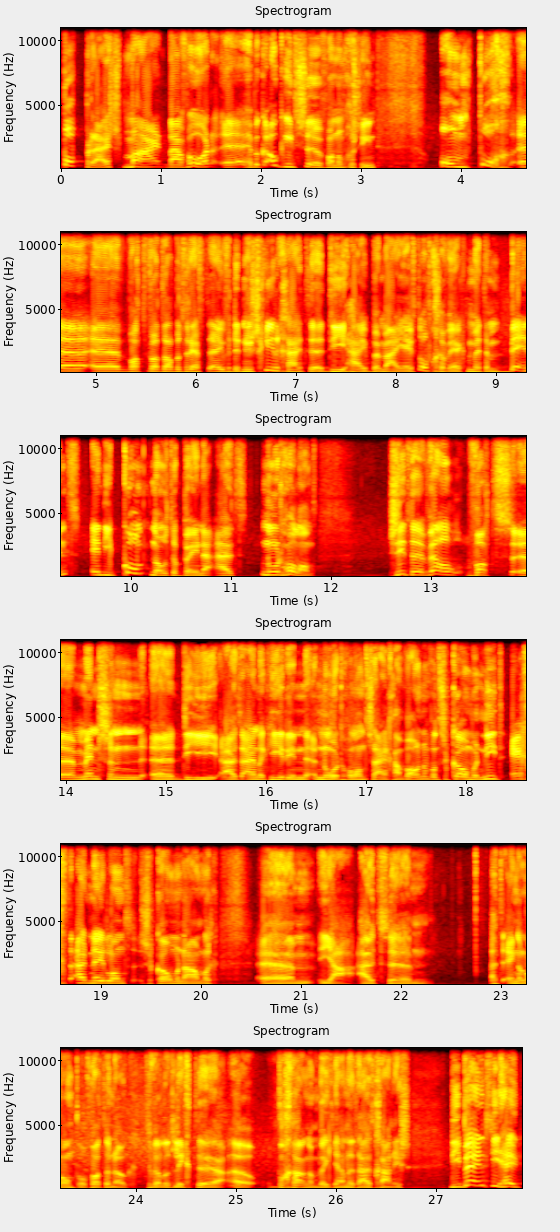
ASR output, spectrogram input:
Popprijs. Maar daarvoor eh, heb ik ook iets eh, van hem gezien om toch, eh, wat, wat dat betreft, even de nieuwsgierigheid die hij bij mij heeft opgewekt met een band. En die komt notabene uit Noord-Holland. Zitten wel wat mensen die uiteindelijk hier in Noord-Holland zijn gaan wonen. Want ze komen niet echt uit Nederland. Ze komen namelijk ehm, ja, uit, ehm, uit Engeland of wat dan ook. Terwijl het licht op de gang een beetje aan het uitgaan is. Die band die heet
